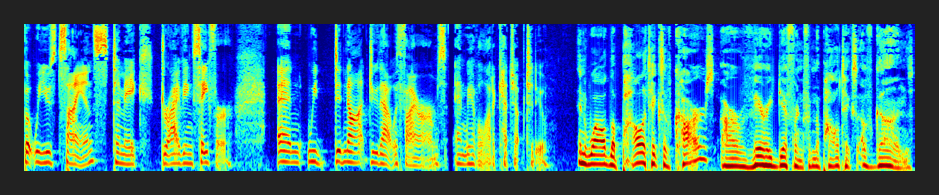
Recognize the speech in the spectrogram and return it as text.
but we used science to make driving safer. And we did not do that with firearms. And we have a lot of catch up to do. And while the politics of cars are very different from the politics of guns,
